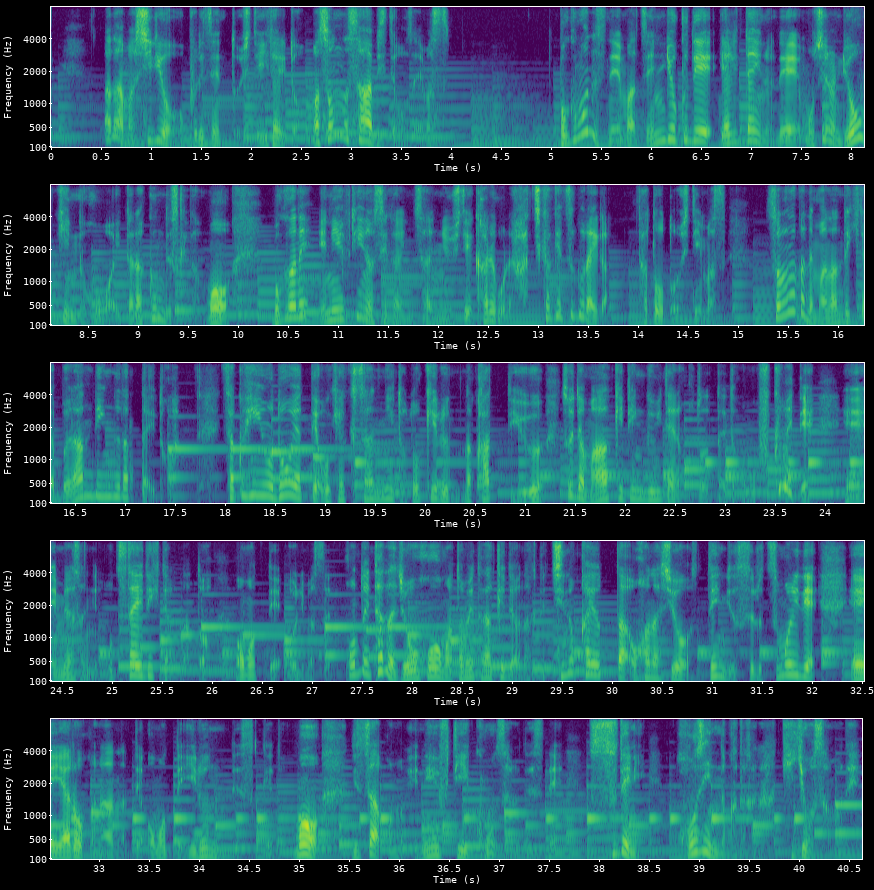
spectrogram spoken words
あとはま資料をプレゼントしていたりと、まあ、そんなサービスでございます。僕もですね、まあ、全力でやりたいので、もちろん料金の方はいただくんですけども、僕がね、NFT の世界に参入して、かれこれ8ヶ月ぐらいが経とうとしています。その中で学んできたブランディングだったりとか、作品をどうやってお客さんに届けるのかっていう、そういったマーケティングみたいなことだったりとかも含めて、えー皆さんにお伝えできたらなと思っております。本当にただ情報をまとめただけではなくて、血の通ったお話を伝授するつもりで、えーやろうかななんて思っているんですけども、実はこの NFT コンサルですね、すでに個人の方から企業さんまで、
